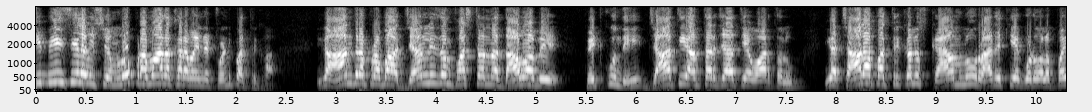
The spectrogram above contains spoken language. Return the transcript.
ఈ బీసీల విషయంలో ప్రమాదకరమైనటువంటి పత్రిక. ఇక ఆంధ్రప్రభ జర్నలిజం ఫస్ట్ అన్న దావా పెట్టుకుంది. జాతీయ అంతర్జాతీయ వార్తలు. ఇక చాలా పత్రికలు స్కామ్లు రాజకీయ గొడవలపై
